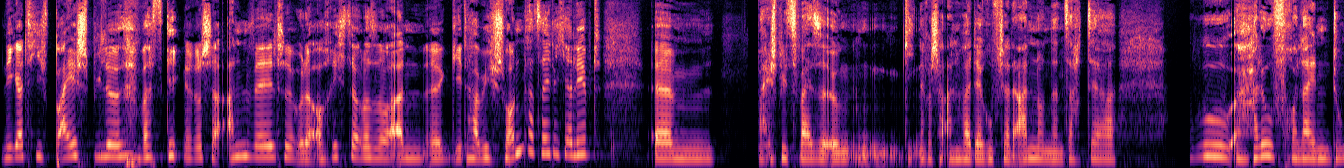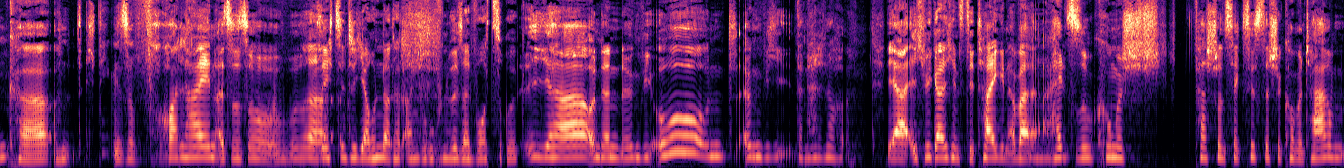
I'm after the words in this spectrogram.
Negativbeispiele, was gegnerische Anwälte oder auch Richter oder so angeht, habe ich schon tatsächlich erlebt. Ähm, beispielsweise irgendein gegnerischer Anwalt, der ruft dann an und dann sagt er, uh, hallo Fräulein Dunker. Und ich denke mir so, Fräulein, also so, uh, 16. Jahrhundert hat angerufen, will sein Wort zurück. ja, und dann irgendwie, oh, und irgendwie, dann hat er noch, ja, ich will gar nicht ins Detail gehen, aber halt so komisch, fast schon sexistische Kommentare.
